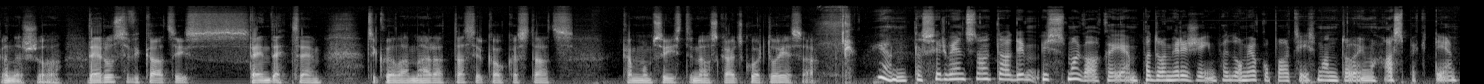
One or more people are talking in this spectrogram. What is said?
gan ar šo derusifikācijas tendencēm, cik lielā mērā tas ir kaut kas tāds, kam mums īsti nav skaidrs, ko ar to iesākt. Jā, nu, tas ir viens no tādiem vissmagākajiem padomju režīmu, padomju okupācijas mantojuma aspektiem.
